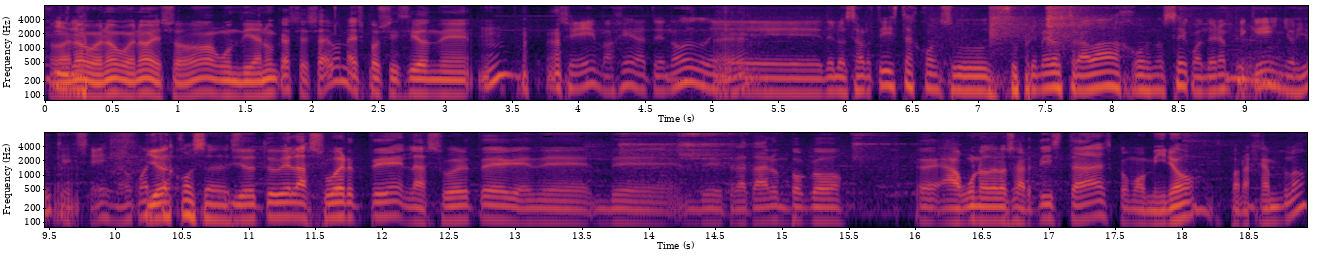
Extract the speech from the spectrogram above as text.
Bueno, bueno, bueno, eso algún día nunca se sabe. Una exposición de. ¿Mm? Sí, imagínate, ¿no? De, de los artistas con sus, sus primeros trabajos, no sé, cuando eran pequeños, yo qué sé, ¿no? Cuántas Yo- cosas. Yo tuve la suerte, la suerte de, de- de tratar un poco eh, a alguno de los artistas, como Miró, por ejemplo.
